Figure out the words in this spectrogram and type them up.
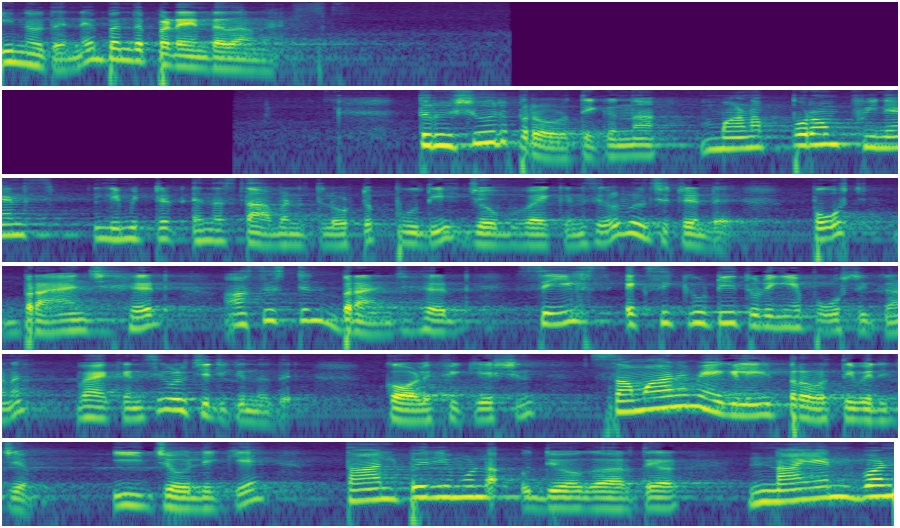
ഇന്നു തന്നെ ബന്ധപ്പെടേണ്ടതാണ്. തൃശ്ശൂർ പ്രവർത്തിക്കുന്ന മണപ്പുറം ഫിനാൻസ് ലിമിറ്റഡ് എന്ന സ്ഥാപനത്തിലോട്ട് പുതിയ ജോബ് വേക്കൻസികൾ വിളിച്ചിട്ടുണ്ട്. Post branch head assistant branch head sales executive തുടങ്ങിയ പോസ്റ്റിലേക്കാണ് വാക്കൻസി വിളിച്ചിരിക്കുന്നത്. ക്വാളിഫിക്കേഷൻ സമാന മേഖലയിൽ പ്രവൃത്തി പരിചയം. ഈ ജോലിക്ക് താൽപ്പര്യമുള്ള ഉദ്യോഗാർത്ഥികൾ nine one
